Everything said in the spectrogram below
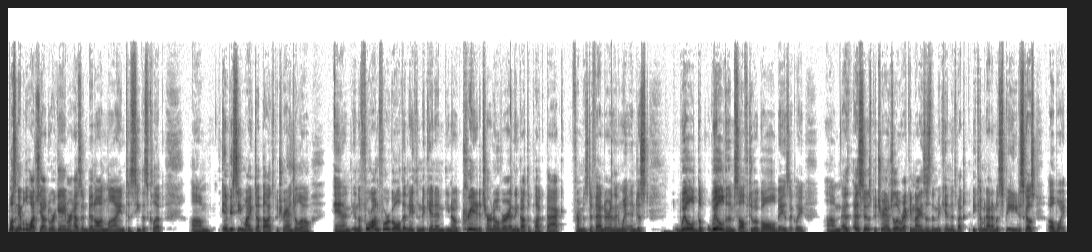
wasn't able to watch the outdoor game or hasn't been online to see this clip. Um, NBC mic'd up Alex Pietrangelo, and in the four on four goal that Nathan MacKinnon, you know, created a turnover and then got the puck back from his defender and then went and just willed the willed himself to a goal basically. Um, as, as soon as Pietrangelo recognizes that MacKinnon's about to be coming at him with speed, he just goes, "Oh boy,"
